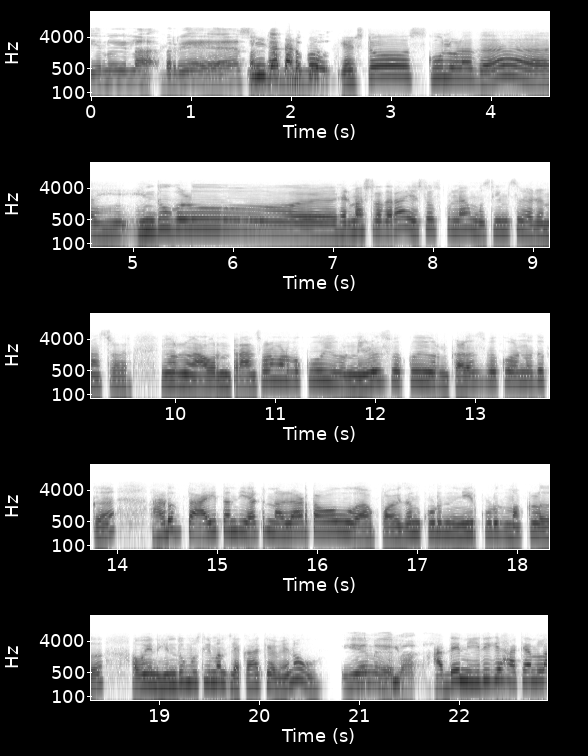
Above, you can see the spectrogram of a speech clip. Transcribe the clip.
ಏನೂ ಇಲ್ಲ. ಬರೇ ಸಂಘ ಈಗ ತಡ್ಕೊ ಮಾಡೋದು ಎಷ್ಟೋ ಸ್ಕೂಲ್ ಒಳಗ ಹಿ- ಹಿಂದೂಗಳು ಹೆಡ್ ಮಾಸ್ಟರ್ ಅದಾರ ಎಷ್ಟೋ ಸ್ಕೂಲ್ನಾಗ ಮುಸ್ಲಿಮ್ಸ್ ಹೆಡ್ ಮಾಸ್ಟರ್ ಅದಾರ. ಇವ್ರನ್ನ ಅವ್ರನ್ನ ಟ್ರಾನ್ಸ್ಫರ್ ಮಾಡ್ಬೇಕು ಇವ್ರನ್ನ ಇಳಿಸ್ಬೇಕು ಇವ್ರನ್ನ ಕಳಿಸ್ಬೇಕು ಅನ್ನೋದಕ್ಕ ಹಡದ್ ತಾಯಿ ತಂದಿ ಎಷ್ಟ್ ನಳ್ಳಾಡ್ತಾವ ಅವು. ಆ ಪಾಯ್ಸನ್ ಕುಡಿದ್ ನೀರ್ ಕುಡಿದ್ ಮಕ್ಳು ಅವೇನ್ ಹಿಂದೂ ಮುಸ್ಲಿಂ ಅಂತ ಲೆಕ್ಕ ಹಾಕ್ಯಾವೇನ್ ಅವು? ಏನು ಇಲ್ಲ. ಅದೇ ನೀರಿಗೆ ಹಾಕ್ಯಾನಲ್ಲ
